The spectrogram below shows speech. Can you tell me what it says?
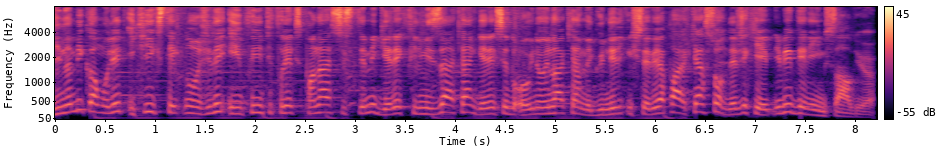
Dinamik AMOLED 2X teknolojili Infinity Flex panel sistemi gerek film izlerken gerekse de oyun oynarken ve gündelik işleri yaparken son derece keyifli bir deneyim sağlıyor.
